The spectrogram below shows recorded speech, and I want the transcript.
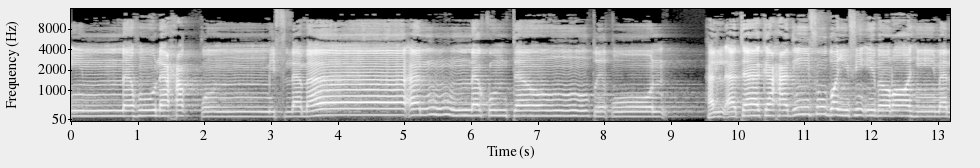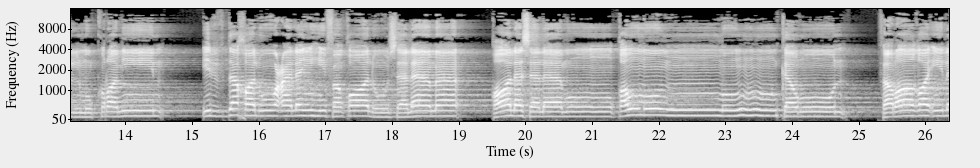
انه لحق مثل ما انكم تنطقون هل اتاك حديث ضيف إبراهيم المكرمين اذ دخلوا عليه فقالوا سلاما قال سلام قوم منكرون فراغ إلى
